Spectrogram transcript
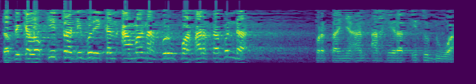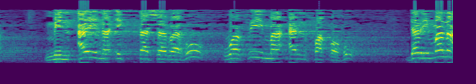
Tapi kalau kita diberikan amanah berupa harta benda, pertanyaan akhirat itu dua. Min aina iktasabahu wa fima anfaqahu. Dari mana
